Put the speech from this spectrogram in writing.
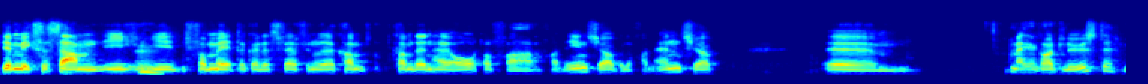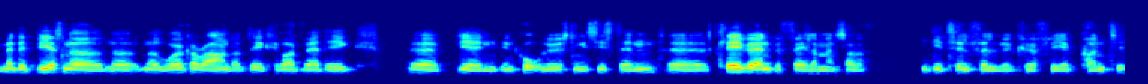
bliver mixet sammen i, mm. i et format, der gør det svært at finde ud af, kom, kom den her ordre fra, fra den ene shop eller fra den anden shop. Øhm, man kan godt løse det, men det bliver sådan noget, noget, noget workaround, og det kan godt være, at det ikke øh, bliver en, en god løsning i sidste ende. Øh, Klaviyo anbefaler man så i de tilfælde vil køre flere konti,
